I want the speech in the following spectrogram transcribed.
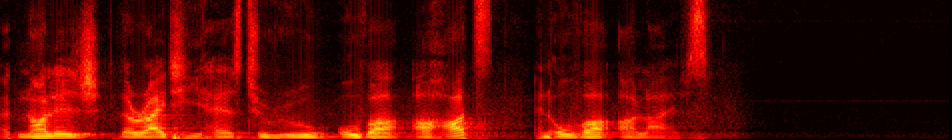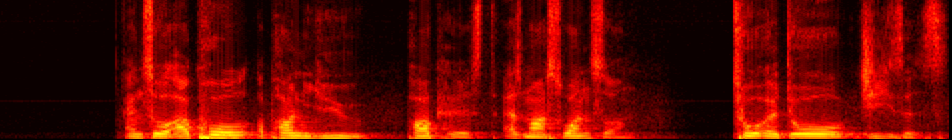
acknowledge the right He has to rule over our hearts and over our lives. And so I call upon you, Parkhurst, as my swan song, to adore Jesus.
